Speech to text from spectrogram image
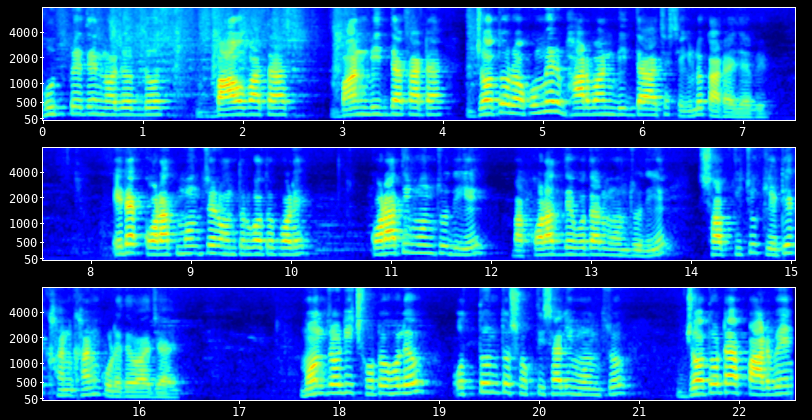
ভূত প্রেতের নজর দোষ বাও বাতাস বান বিদ্যা কাটা, যত রকমের ভারবান বিদ্যা আছে সেগুলো কাটা যাবে। এটা করাত মন্ত্রের অন্তর্গত পড়ে। করাতি মন্ত্র দিয়ে বা করাত দেবতার মন্ত্র দিয়ে সব কিছু কেটে খান খান করে দেওয়া যায়। মন্ত্রটি ছোট হলেও অত্যন্ত শক্তিশালী মন্ত্র। যতটা পারবেন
